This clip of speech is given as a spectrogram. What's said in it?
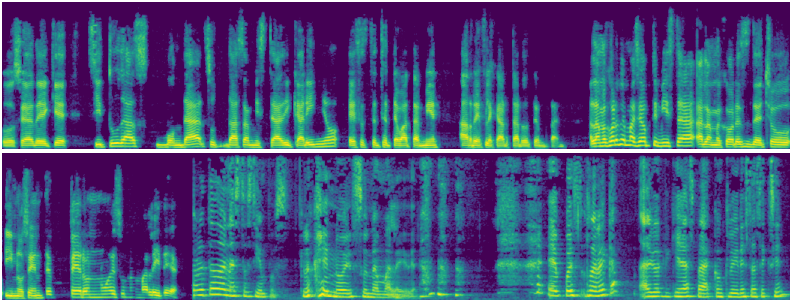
O sea, de que si tú das bondad, das amistad y cariño, eso se te va también a reflejar tarde o temprano. A lo mejor es demasiado optimista, a lo mejor es de hecho inocente, pero no es una mala idea. Sobre todo en estos tiempos, creo que no es una mala idea. Eh, pues Rebeca, ¿algo que quieras para concluir esta sección?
